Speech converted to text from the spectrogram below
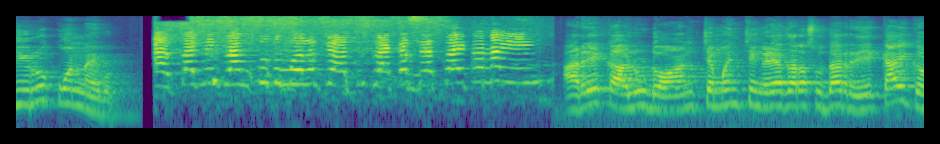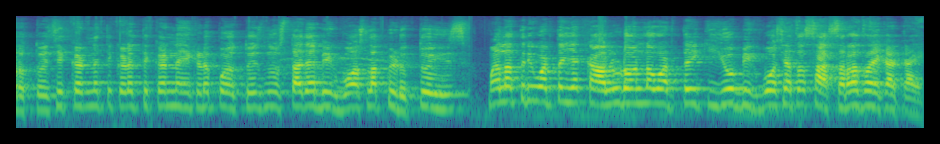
हिरो कोण नाही बघ आता मी सांगतो तुम्हाला चहाची साखर देताय का नाही अरे कालू डॉन चमन चिंगड्या जरा सुधार रे काय करतोयस? इकडनं तिकडं तिकडनं इकडे पळतोयस नुसता त्या बिग बॉसला पिडतोयस. मला तरी वाटतं या कालू डॉनला वाटतंय की यो बिग बॉस याचा सासराच आहे का काय?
